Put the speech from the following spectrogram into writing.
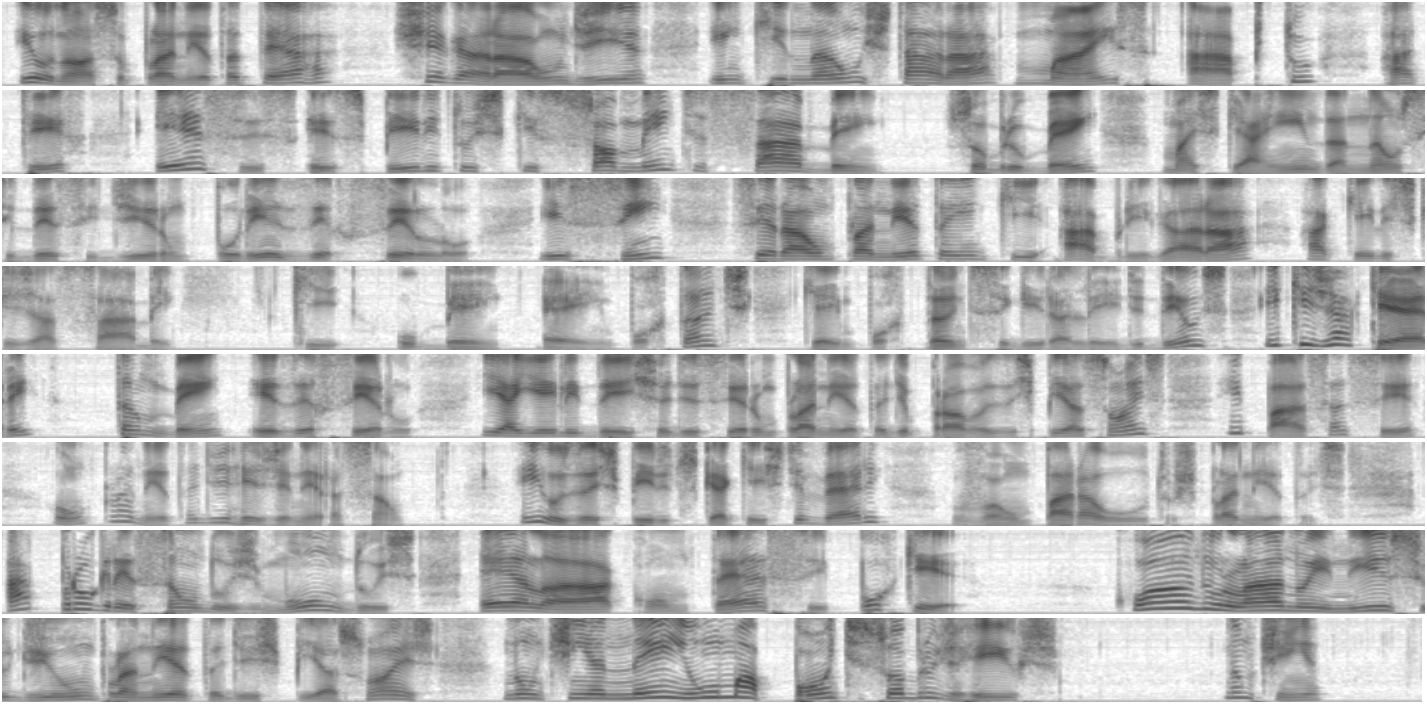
E o nosso planeta Terra chegará um dia em que não estará mais apto a ter esses espíritos que somente sabem sobre o bem, mas que ainda não se decidiram por exercê-lo. E sim, será um planeta em que abrigará aqueles que já sabem que o bem é importante, que é importante seguir a lei de Deus e que já querem também exercê-lo. E aí ele deixa de ser um planeta de provas e expiações e passa a ser um planeta de regeneração. E os espíritos que aqui estiverem vão para outros planetas. A progressão dos mundos, ela acontece porque quando lá no início de um planeta de expiações não tinha nenhuma ponte sobre os rios. Não tinha.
